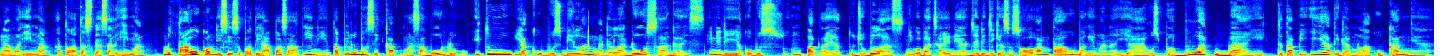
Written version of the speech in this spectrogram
nama iman atau atas dasar iman lu tahu kondisi seperti apa saat ini, tapi lu bersikap masa bodoh. Itu Yakobus bilang adalah dosa, guys. Ini di Yakobus 4 ayat 17. Ini gue bacain ya. Jadi jika seseorang tahu bagaimana ia harus berbuat baik, tetapi ia tidak melakukannya,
